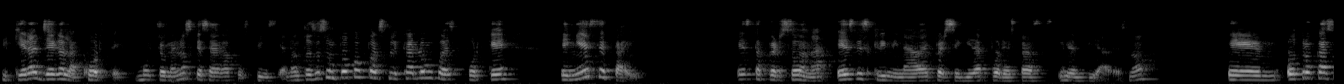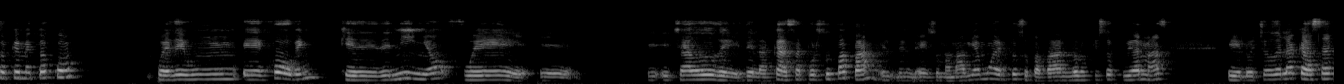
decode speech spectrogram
siquiera llega a la corte, mucho menos que se haga justicia. ¿no? Entonces, un poco para explicarle a un juez por qué en ese país esta persona es discriminada y perseguida por estas identidades, ¿no? Em, otro caso que me tocó fue de un eh, joven que de, niño fue eh, e, echado de, la casa por su papá, su mamá había muerto, su papá no lo quiso cuidar más, eh, lo echó de la casa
